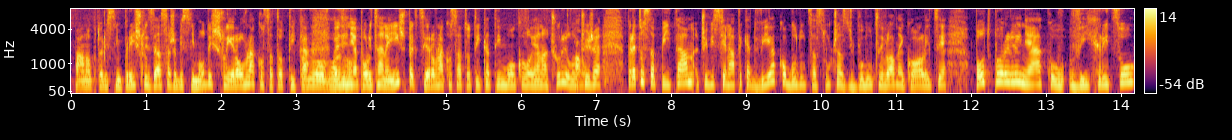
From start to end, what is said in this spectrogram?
pánov, ktorí s ním prišli, zdá sa, že by s ním odišli, rovnako sa to týka to zle, vedenia no? policajnej inšpekcie, rovnako sa to týka týmu okolo Jana Čurilu. Ano. Čiže preto sa pýtam, či by ste napríklad vy ako budúca súčasť budúcej vládnej koalície podporili nejakú výchricu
